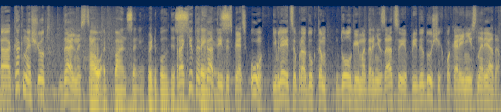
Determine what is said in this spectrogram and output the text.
А как насчет дальности? Ракета thing is. Х-35У является продуктом долгой модернизации предыдущих поколений снарядов.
